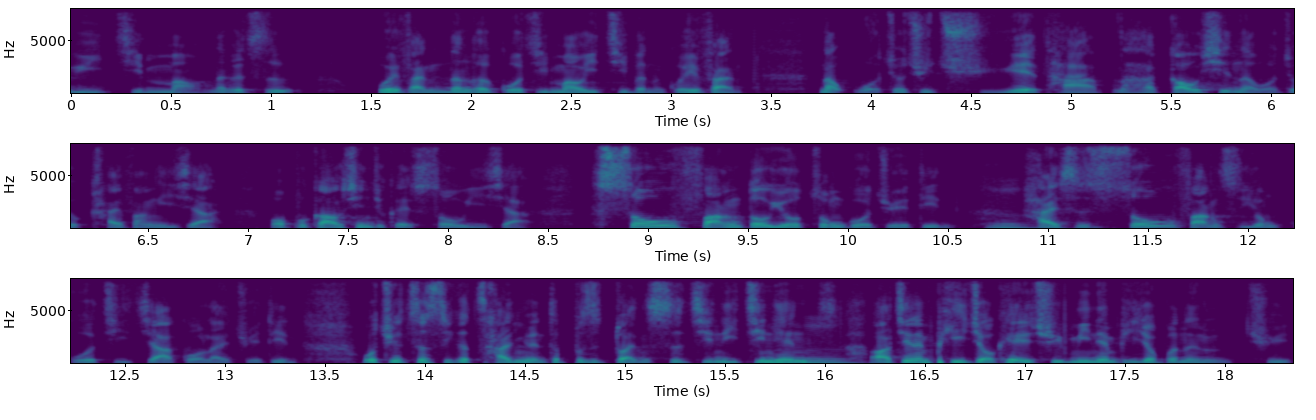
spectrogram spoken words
预经贸，那个是违反任何国际贸易基本的规范，那我就去取悦他，那他高兴了我就开放一下，我不高兴就可以收一下，收放都由中国决定，还是收放是用国际架构来决定？我觉得这是一个长远，这不是短视经历。今天啊，今天啤酒可以去，明天啤酒不能去，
